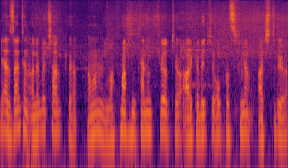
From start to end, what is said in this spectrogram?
Ya zaten araba çarpıyor. Tamam mı? Vahman bir tane Q atıyor. Arkadaki o pasifini açtırıyor.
